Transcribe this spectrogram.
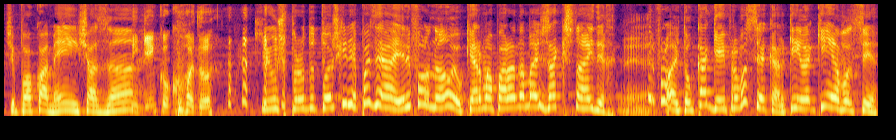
tipo Aquaman, Shazam, Ninguém concordou. que os produtores queriam. Pois é, aí ele falou, não, eu quero uma parada mais Zack Snyder. Ele falou, ah, então caguei pra você, cara. Quem, é- quem é você?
